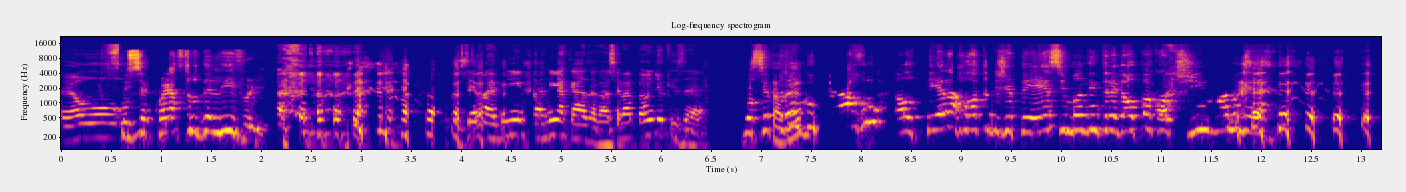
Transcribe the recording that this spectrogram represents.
É o, Sim. o sequestro delivery. Você vai vir pra minha casa agora, você vai pra onde eu quiser. Você Tá tranca vendo? o carro, altera a rota do GPS e manda entregar o pacotinho lá no.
